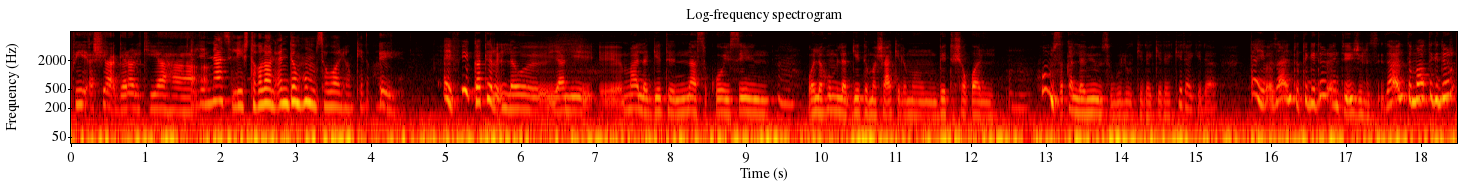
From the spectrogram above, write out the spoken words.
في أشياء قالوا لك اللي اياها الناس اللي يشتغلون عندهم هم سووا لهم كذا. إيه. اي في كثير إلا يعني ما لقيت الناس كويسين ولا هم لقيت مشاكل من بيت شغل. هم سكلمين يقولوا كده كده كده كده طيب إذا أنت تقدر أنت اجلس إذا أنت ما تقدر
